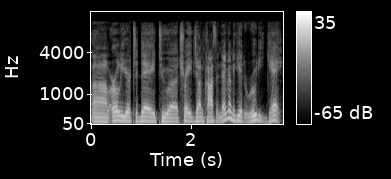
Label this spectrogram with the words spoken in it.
um, earlier today to uh, trade John Collins. and They're going to get Rudy Gay.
